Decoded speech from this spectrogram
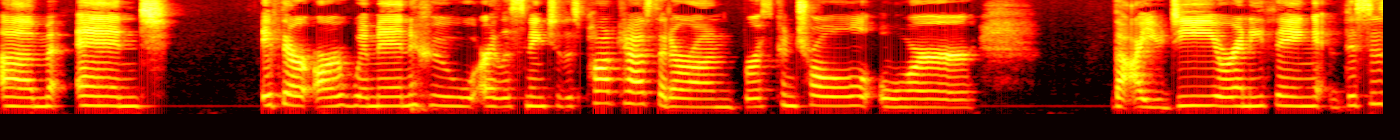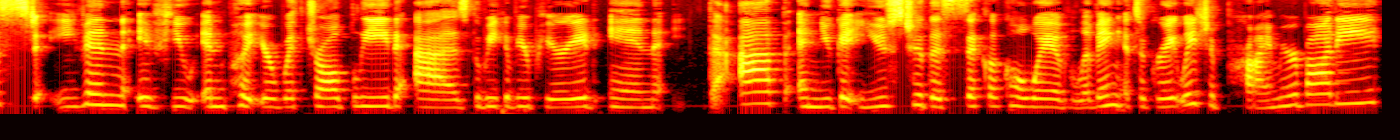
Um, and if there are women who are listening to this podcast that are on birth control or the IUD or anything, this is st- even if you input your withdrawal bleed as the week of your period in the app and you get used to this cyclical way of living, it's a great way to prime your body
